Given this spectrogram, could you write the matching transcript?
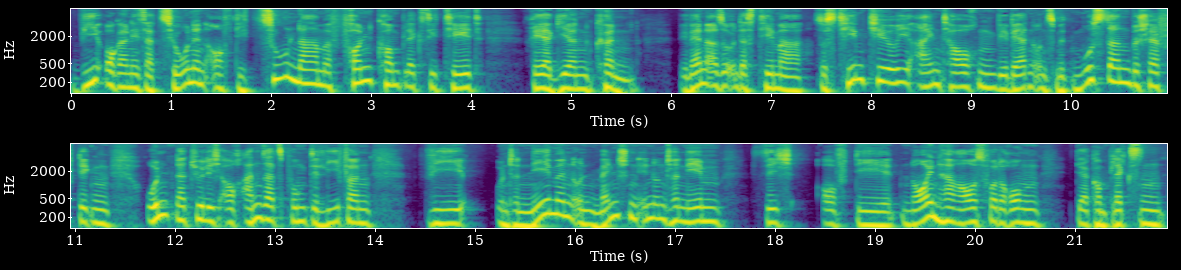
wie Organisationen auf die Zunahme von Komplexität reagieren können. Wir werden also in das Thema Systemtheorie eintauchen, wir werden uns mit Mustern beschäftigen und natürlich auch Ansatzpunkte liefern, wie Unternehmen und Menschen in Unternehmen sich auf die neuen Herausforderungen der komplexen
